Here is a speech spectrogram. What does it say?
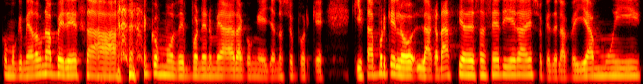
como que me ha dado una pereza como de ponerme ahora con ella, no sé por qué. Quizá porque la gracia de esa serie era eso, que te las veía muy,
